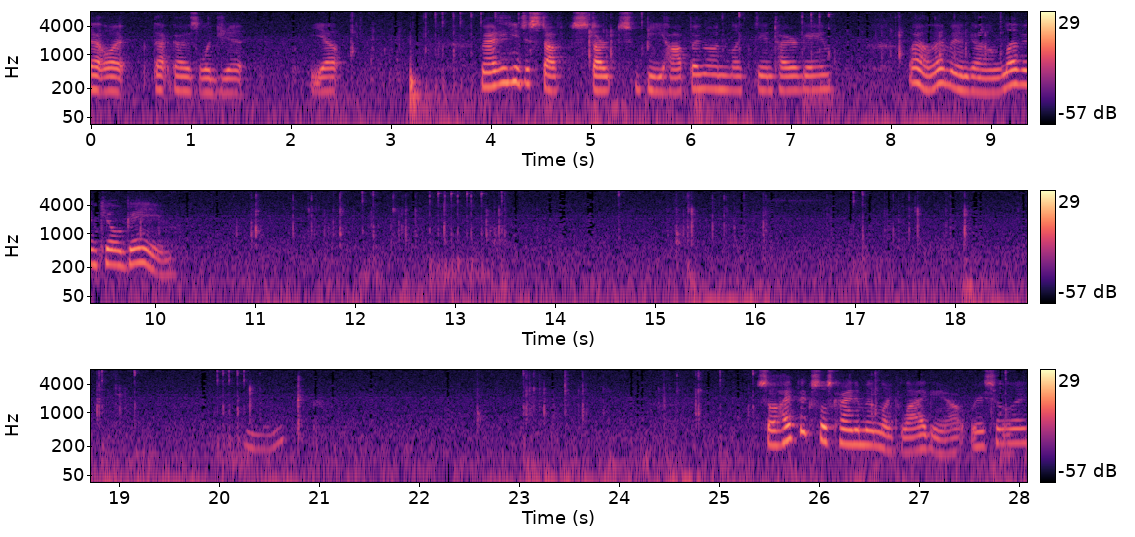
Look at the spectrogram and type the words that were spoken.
That like that guy's legit. Yep. Imagine he just stop, starts b hopping on like the entire game. Wow, that man got an 11 kill game. So Hypixel's kind of been like lagging out recently.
